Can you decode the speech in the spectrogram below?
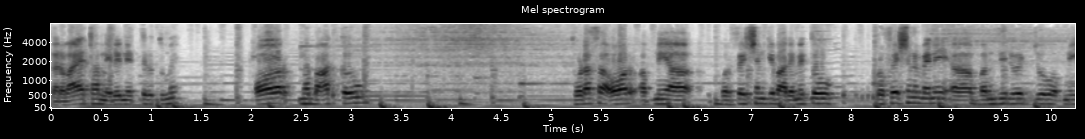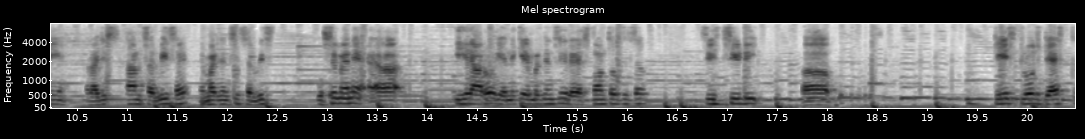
करवाया था मेरे नेतृत्व में। और मैं बात करूँ थोड़ा सा और अपने प्रोफेशन के बारे में तो प्रोफेशन मैंने वन ज़ीरो एट जो अपनी राजस्थान सर्विस है इमरजेंसी सर्विस उसे मैंने ई आर ओ यानी कि emergency response officer C C D case close desk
